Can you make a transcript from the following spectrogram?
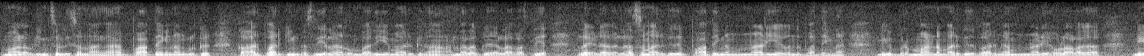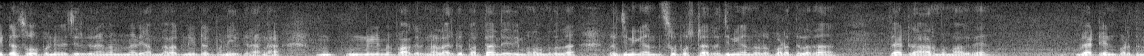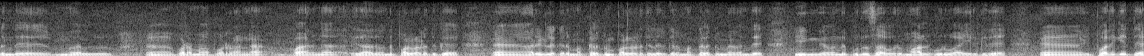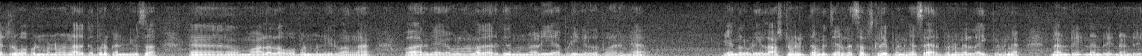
மால் அப்படின்னு சொல்லி சொன்னாங்க. பார்த்தீங்கன்னா உங்களுக்கு கார் பார்க்கிங் வசதியெல்லாம் ரொம்ப அதிகமாக இருக்குதான் அந்த அளவுக்கு எல்லாம் வசதியாக எல்லாம் இடம் விலாசமாக இருக்குது. பார்த்தீங்கன்னா முன்னாடியே வந்து பார்த்தீங்கன்னா மிக பிரம்மாண்டமாக இருக்குது பாருங்கள் முன்னாடி எவ்வளோ அழகாக நீட்டாக ஷோ பண்ணி வச்சுருக்குறாங்க. முன்னாடி அந்த அளவுக்கு நீட்டாக பண்ணியிருக்கிறாங்க. உம் உண்மையிலுமே பார்க்குறதுக்கு நல்லா இருக்குது பத்தாம் தேதி முதல் முதல்ல ரஜினிகாந்த் சூப்பர் ஸ்டார் ரஜினிகாந்தோட படத்தில் தான் தேட்டர் ஆரம்பமாகுது. வேட்டையன் படத்துலேருந்து முதல் படமாக போடுறாங்க. பாருங்கள் இதாவது வந்து பல்லடத்துக்கு அருகில் இருக்கிற மக்களுக்கும் பல்லடத்தில் இருக்கிற மக்களுக்குமே வந்து இங்கே வந்து புதுசாக ஒரு மால் உருவாகிருக்குது இப்போதைக்கு தேட்ரு ஓப்பன் பண்ணுவாங்க அதுக்கப்புறம் கன்டினியூஸாக மாலெல்லாம் ஓப்பன் பண்ணிடுவாங்க பாருங்கள் எவ்வளோ அழகாக இருக்குது முன்னாடியே அப்படிங்கிறத பாருங்கள் எங்களுடைய லாஸ்ட் மினிட் தமிழ் சேனலை சப்ஸ்கிரைப் பண்ணுங்கள் ஷேர் பண்ணுங்கள் லைக் பண்ணுங்கள் நன்றி நன்றி நன்றி.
